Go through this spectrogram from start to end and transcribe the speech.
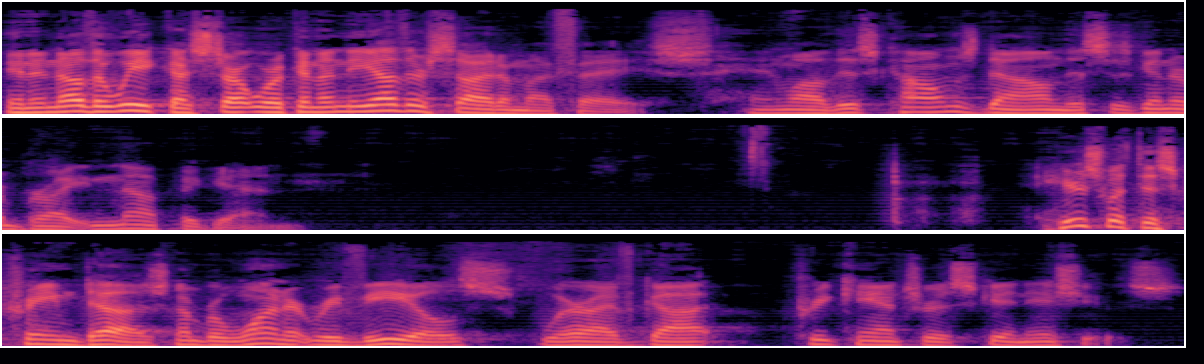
In another week, I start working on the other side of my face. And while this calms down, this is going to brighten up again. Here's what this cream does. Number one, it reveals where I've got precancerous skin issues.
